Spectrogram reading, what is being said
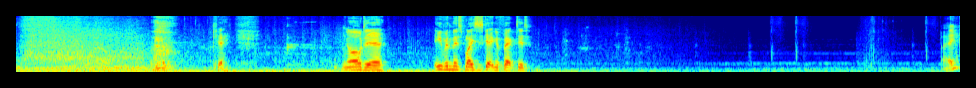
okay. Oh, dear. Even this place is getting affected. Eh?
